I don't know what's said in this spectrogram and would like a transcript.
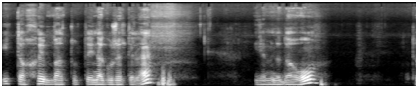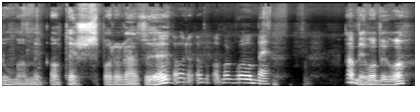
I to chyba tutaj na górze tyle. Idziemy do dołu. Tu mamy, o też sporo razy. O, o, o, obok było B. A było, było.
